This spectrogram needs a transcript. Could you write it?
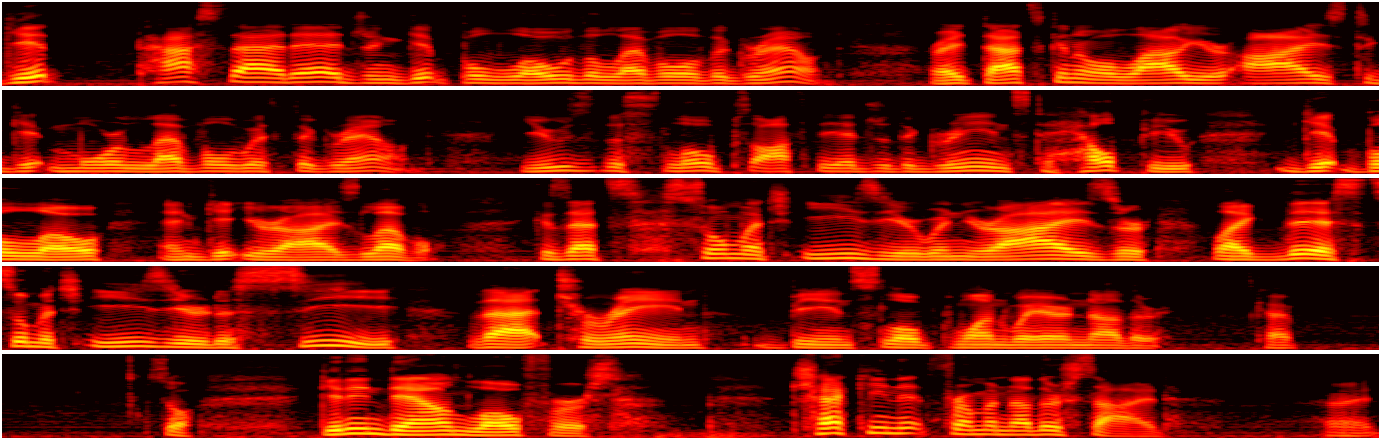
get past that edge and get below the level of the ground, right? That's gonna allow your eyes to get more level with the ground. Use the slopes off the edge of the greens to help you get below and get your eyes level. Because that's so much easier when your eyes are like this, it's so much easier to see that terrain being sloped one way or another, okay? So getting down low first, checking it from another side, right?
